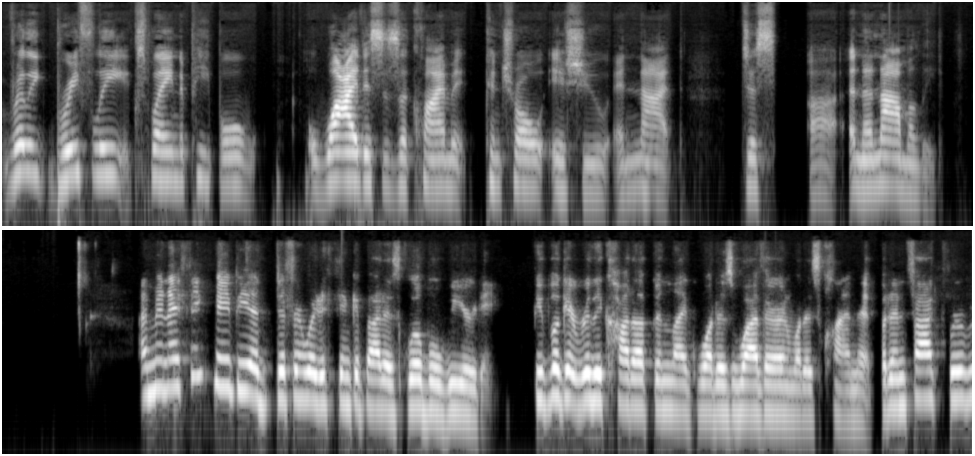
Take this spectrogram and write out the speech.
really briefly explain to people why this is a climate control issue and not just uh, an anomaly. I mean, I think maybe a different way to think about it is global weirding people get really caught up in like what is weather and what is climate. But in fact we're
